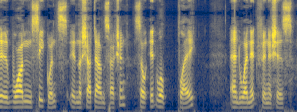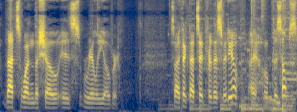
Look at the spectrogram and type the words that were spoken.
uh, one sequence in the shutdown section, so it will play. And when it finishes, that's when the show is really over. So I think that's it for this video. I hope this helps.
